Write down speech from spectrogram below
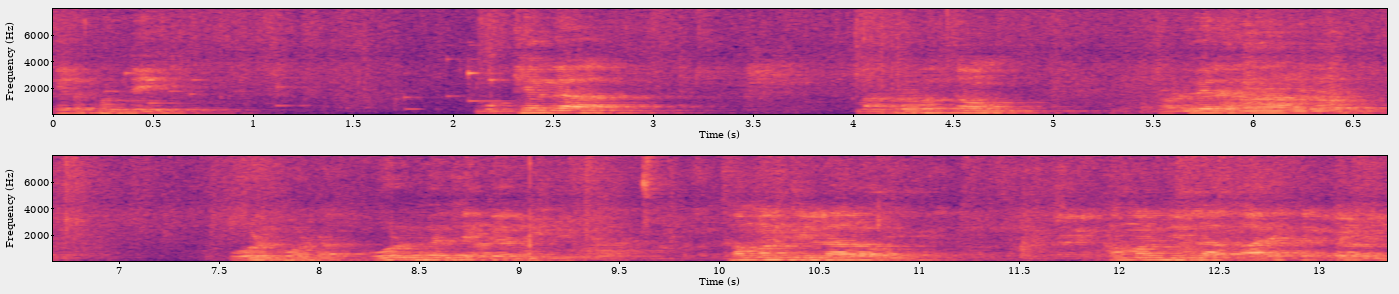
గెలుపొంది. ముఖ్యంగా మన ప్రభుత్వం రెండు వేల ఇరవై నాలుగులో ఓడిపోట ఓడిపోయిన దగ్గర ఖమ్మం జిల్లాలో ఖమ్మం జిల్లా కార్యకర్తలను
